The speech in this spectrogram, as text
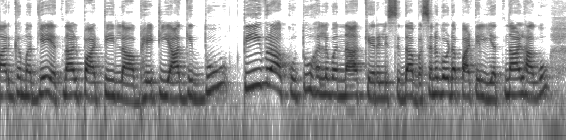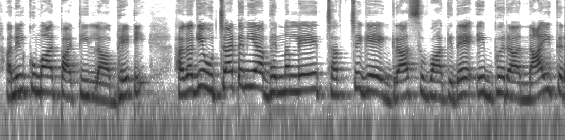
ಮಾರ್ಗ ಮಧ್ಯೆ ಯತ್ನಾಳ್ ಪಾಟೀಲ್ ಭೇಟಿಯಾಗಿದ್ದು ತೀವ್ರ ಕುತೂಹಲವನ್ನ ಕೆರಳಿಸಿದ ಬಸನಗೌಡ ಪಾಟೀಲ್, ಯತ್ನಾಳ್ ಹಾಗೂ ಅನಿಲ್ ಕುಮಾರ್ ಪಾಟೀಲ್ ಭೇಟಿ. ಹಾಗಾಗಿ ಉಚ್ಚಾಟನೆಯ ಬೆನ್ನಲ್ಲೇ ಚರ್ಚೆಗೆ ಗ್ರಾಸವಾಗಿದೆ ಇಬ್ಬರ ನಾಯಕರ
